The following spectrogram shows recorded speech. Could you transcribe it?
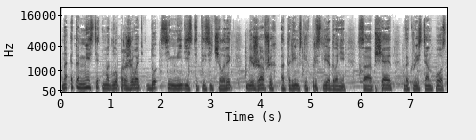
на этом месте могло проживать до 70 тысяч человек, бежавших от римских преследований, сообщает The Christian Post.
